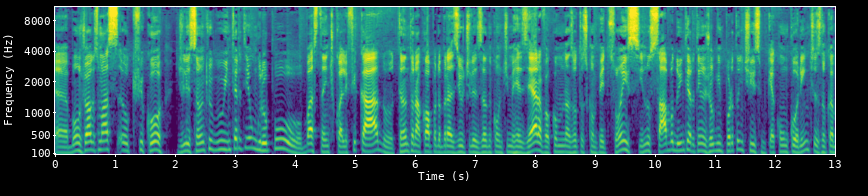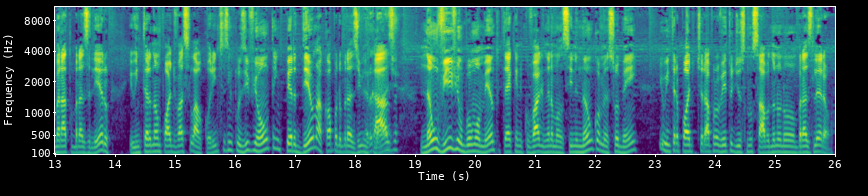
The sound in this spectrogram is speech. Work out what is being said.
é, bons jogos, mas o que ficou de lição é que o Inter tem um grupo bastante qualificado, tanto na Copa do Brasil utilizando com o time reserva, como nas outras competições. E no sábado o Inter tem um jogo importantíssimo, que é com o Corinthians no Campeonato Brasileiro, e o Inter não pode vacilar. O Corinthians, inclusive, ontem perdeu na Copa do Brasil Verdade. em casa, não vive um bom momento, o técnico Wagner Mancini não começou bem, e o Inter pode tirar proveito disso no sábado no, no Brasileirão.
